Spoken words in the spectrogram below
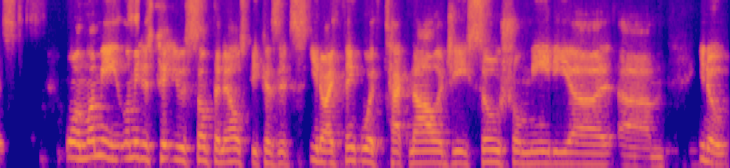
is. Well, and let me let me just hit you with something else because it's you know I think with technology, social media, um, you know,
